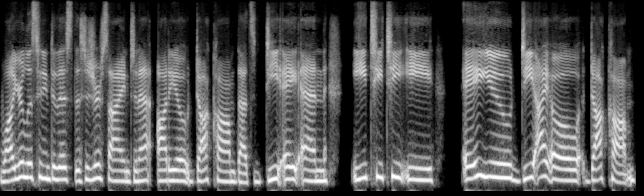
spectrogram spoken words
While you're listening to this, this is your sign, danetteaudio.com. That's D A N E T T E A U D I O.com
